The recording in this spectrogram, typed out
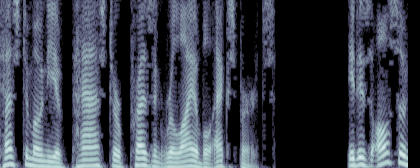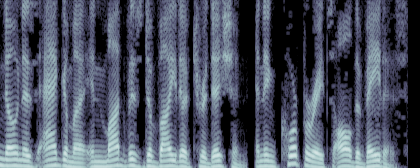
testimony of past or present reliable experts. It is also known as agama in Madhva's Dvaita tradition, and incorporates all the Vedas.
